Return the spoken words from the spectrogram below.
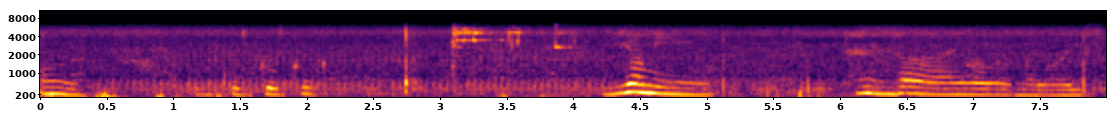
Mm. Good, good. Yummy. I love my life.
